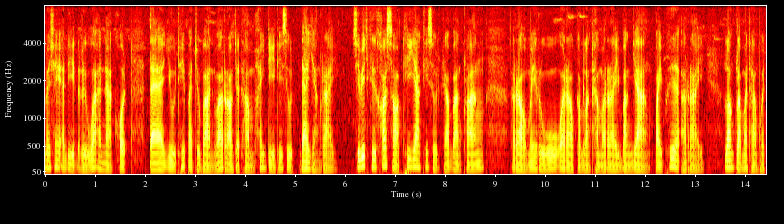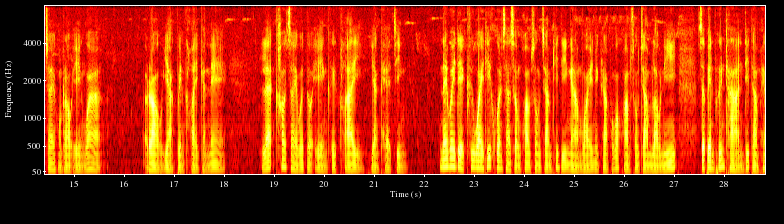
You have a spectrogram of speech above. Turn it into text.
ไม่ใช่อดีตหรือว่าอนาคต แต่อยู่ที่ปัจจุบันว่าเราจะทำให้ดีที่สุดได้อย่างไร ชีวิตคือข้อสอบที่ยากที่สุดครับบางครั้ง เราไม่รู้ว่าเรากำลังทำอะไรบางอย่างไปเพื่ออะไร ลองกลับมาถามหัวใจของเราเองว่า เราอยากเป็นใครกันแน่ และเข้าใจว่าตัวเองคือใครอย่างแท้จริง ในวัยเด็กคือวัยที่ควรสะสมความทรงจำที่ดีงามไว้นะครับ เพราะว่าความทรงจำเหล่านี้ จะเป็นพื้นฐานที่ทำให้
